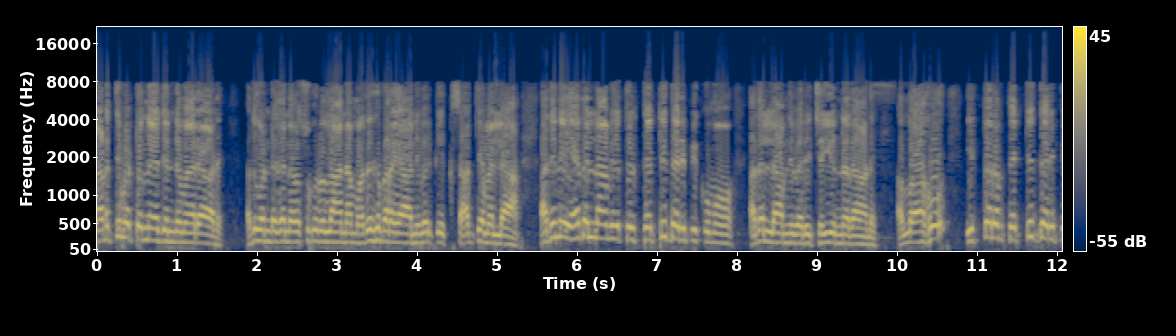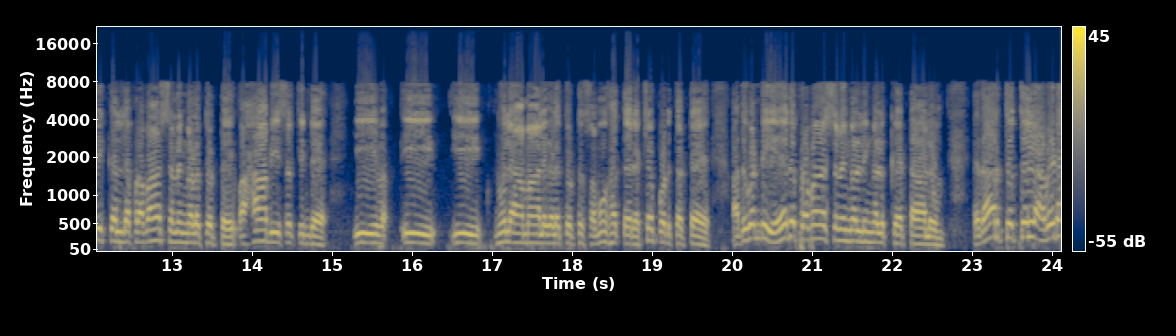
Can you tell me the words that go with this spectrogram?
കടത്തിവെട്ടുന്ന ഏജന്റുമാരാണ്. അതുകൊണ്ട് തന്നെ റസൂലുള്ളാന്റെ മധുഹ് പറയാൻ ഇവർക്ക് സാധ്യമല്ല. അതിനെ ഏതെല്ലാം വിധത്തിൽ തെറ്റിദ്ധരിപ്പിക്കുമോ അതെല്ലാം ഇവർ ചെയ്യുന്നതാണ്. അള്ളാഹു ഇത്തരം തെറ്റിദ്ധരിപ്പിക്കലിന്റെ പ്രഭാഷണങ്ങളെ തൊട്ട് വഹാബീസത്തിന്റെ ഈ ഈ ഈ നൂലാമാലകളെ തൊട്ട് സമൂഹത്തെ രക്ഷപ്പെടുത്തട്ടെ. അതുകൊണ്ട് ഏത് പ്രഭാഷണങ്ങൾ നിങ്ങൾ കേട്ടാലും യഥാർത്ഥത്തിൽ അവിടെ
